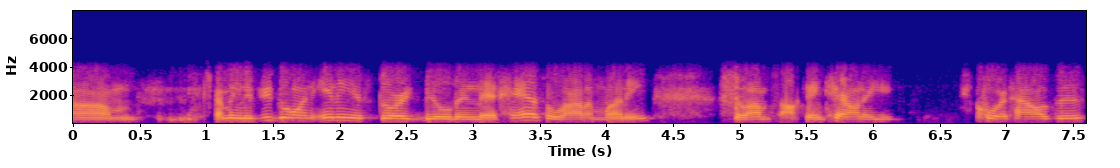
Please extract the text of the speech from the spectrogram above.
um, I mean, if you go in any historic building that has a lot of money, so I'm talking county courthouses.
